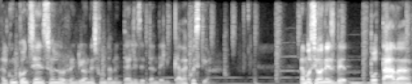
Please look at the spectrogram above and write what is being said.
algún consenso en los renglones fundamentales de tan delicada cuestión. La moción es votada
